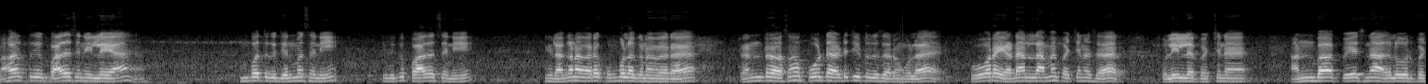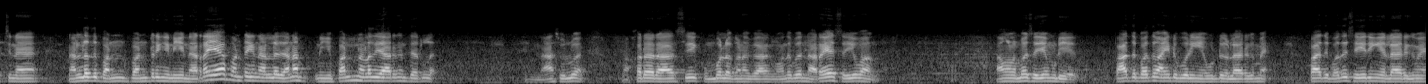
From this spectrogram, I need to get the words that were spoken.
மகரத்துக்கு பாதசனி இல்லையா? கும்பத்துக்கு ஜென்மசனி இதுக்கு பாதசனி நீங்கள் லக்னம் வேறு கும்ப லக்னம் வேறு. ரெண்டரை வருஷமாக போட்டு அடிச்சுட்டு இருக்கு சார் உங்களை. போகிற இடம் இல்லாமல் பிரச்சனை சார் தொழிலில் பிரச்சனை. அன்பாக பேசினா அதில் ஒரு பிரச்சனை. நல்லது பண் பண்ணுறீங்க நீங்கள் நிறையா பண்ணுறீங்க நல்லது. ஆனால் நீங்கள் பண்ணுற நல்லது யாருக்கும் தெரில நான் சொல்லுவேன் மகர ராசி கும்பலக்கணக்காரங்க வந்து பார்த்து நிறைய செய்வாங்க. அவங்கள மாதிரி செய்ய முடியாது. பார்த்து பார்த்து வாங்கிட்டு போகிறீங்க வீட்டுக்கு எல்லாருக்குமே. பார்த்து பார்த்து செய்கிறீங்க எல்லாருக்குமே.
